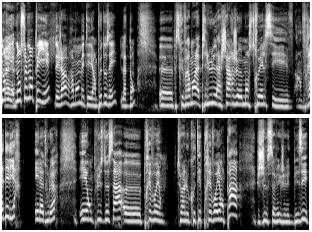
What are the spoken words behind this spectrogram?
Non, mais non seulement payez, déjà, vraiment, mettez un peu d'oseille là-dedans. Euh, parce que vraiment, la pilule, la charge menstruelle, c'est un vrai délire. Et la douleur. Et en plus de ça, euh, prévoyant. Tu vois, le côté prévoyant. Pas, je savais que j'allais te baiser.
